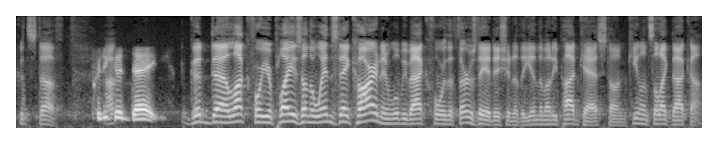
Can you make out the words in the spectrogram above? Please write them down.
good stuff. Pretty uh, good day. Good uh, luck for your plays on the Wednesday card, and we'll be back for the Thursday edition of the In the Money podcast on KeenelandSelect.com.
